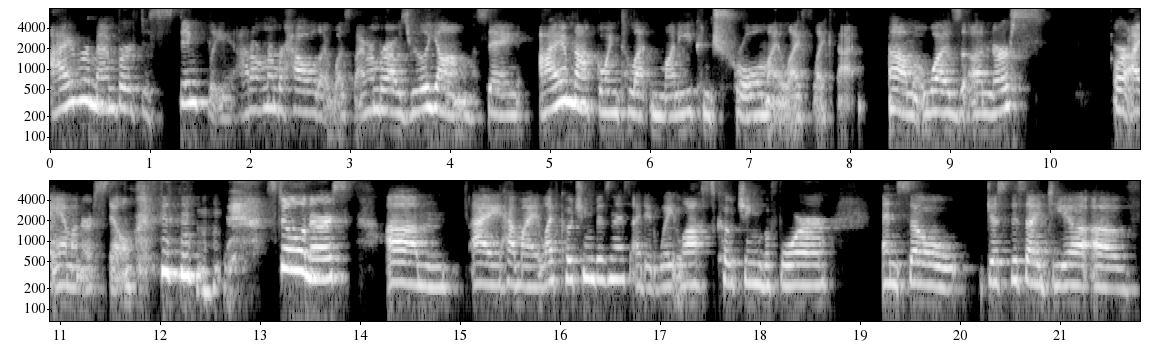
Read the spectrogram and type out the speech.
I remember distinctly, I don't remember how old I was, but I remember I was really young saying, I am not going to let money control my life like that. Um, was a nurse, or I am a nurse still, still a nurse. Um, I have my life coaching business. I did weight loss coaching before. And so just this idea of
